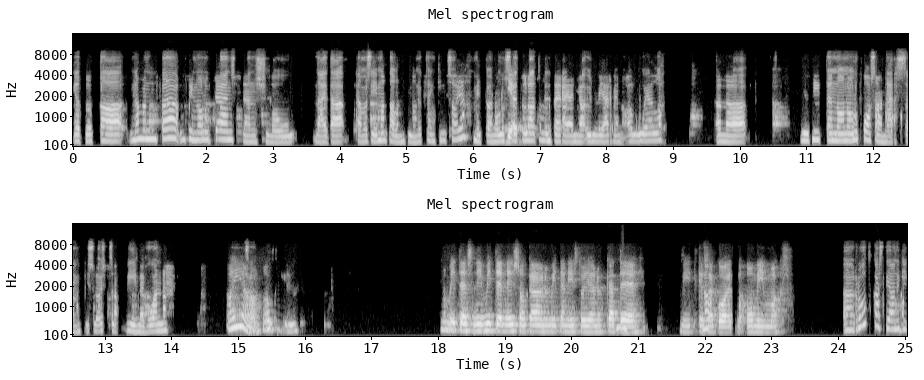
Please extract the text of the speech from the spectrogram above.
Ja tota, ne on pääosin ollut Dance and Show, näitä tämmöisiä matalan kynnyksen kisoja, mitkä on ollut sitten tuolla Tampereen ja Ylöjärven alueella. Ää, ja sitten on ollut Posan SM-kisoissa viime vuonna. Ai jaa, okay. No mites, niin miten niissä on käynyt, miten niistä on jäänyt käteen, mitkä no, sä koet omimmaksi? rutkasti ainakin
